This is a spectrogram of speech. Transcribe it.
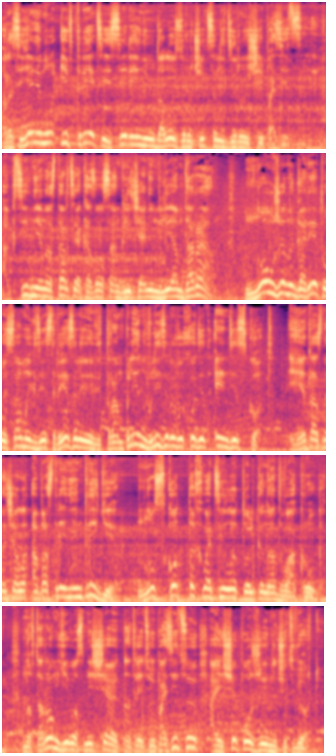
Россиянину и в третьей серии не удалось заручиться лидирующей позицией. Активнее на старте оказался англичанин Лиам Даран. Но уже на горе, той самой, где срезали трамплин, в лидеры выходит Энди Скотт. И это означало обострение интриги. Но Скотта хватило только на два круга. На втором его смещают на третью позицию, а еще позже и на четвертую.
